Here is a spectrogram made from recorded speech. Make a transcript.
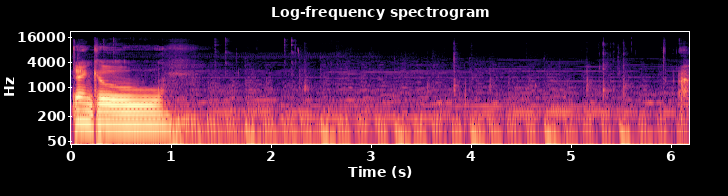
Danko. Ah,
